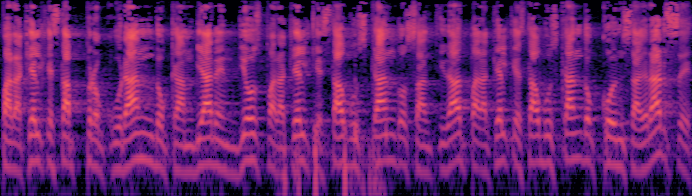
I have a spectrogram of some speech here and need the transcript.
para aquel que está procurando cambiar en Dios, para aquel que está buscando santidad, para aquel que está buscando consagrarse,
